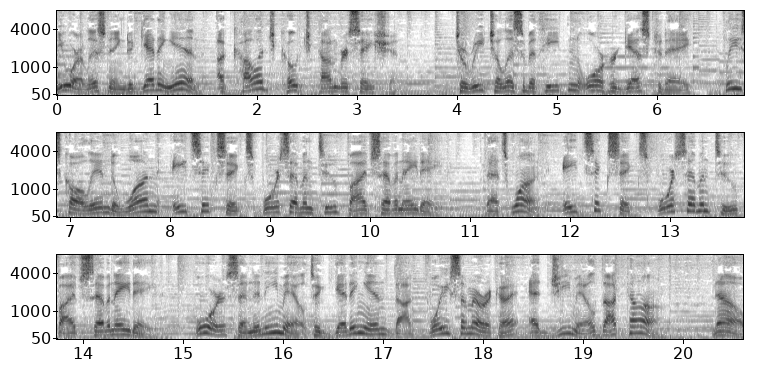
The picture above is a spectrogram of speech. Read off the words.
You are listening to Getting In, a college coach conversation. To reach Elizabeth Heaton or her guest today, please call in to 1 866 472 5788. That's 1 866 472 5788. Or send an email to gettingin.voiceamerica at gmail.com. Now,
